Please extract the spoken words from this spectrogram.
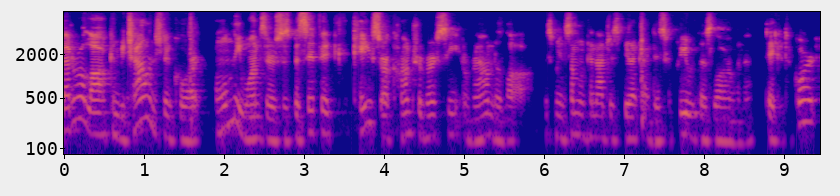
Federal law can be challenged in court only once there's a specific case or controversy around a law. This means someone cannot just be like, I disagree with this law, I'm going to take it to court.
